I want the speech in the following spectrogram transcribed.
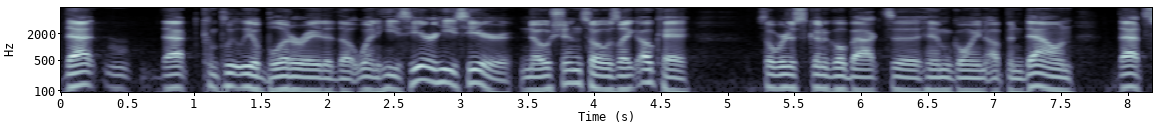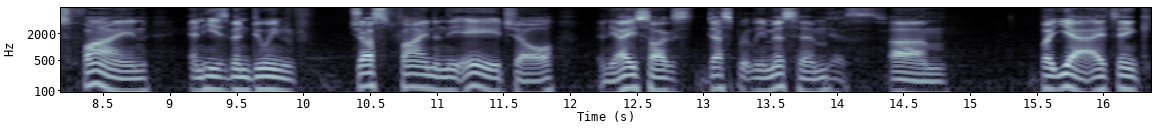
That that completely obliterated the when he's here he's here notion. So it was like okay, so we're just gonna go back to him going up and down. That's fine, and he's been doing f- just fine in the AHL, and the Ice Hogs desperately miss him. Yes. Um, but yeah, I think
